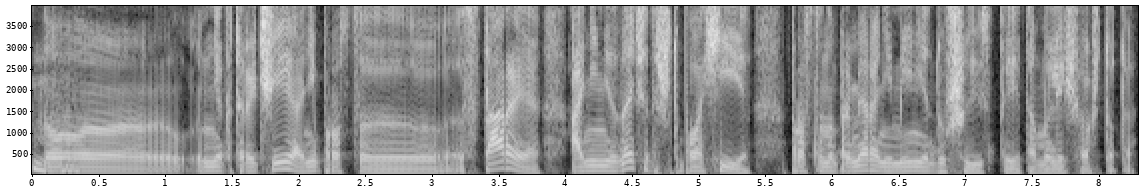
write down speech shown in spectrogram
Но угу. некоторые чаи, они просто старые, они не значат, что плохие. Просто, например, они менее душистые там или еще что-то.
